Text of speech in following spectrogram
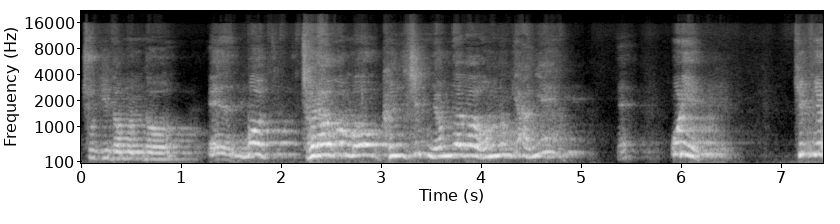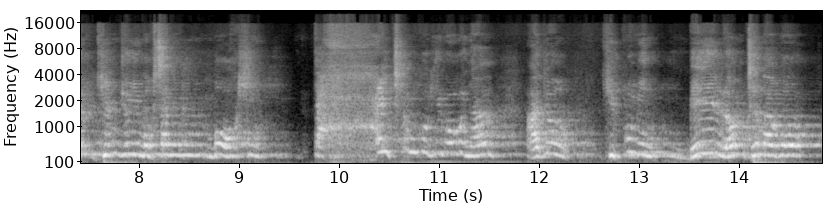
주기도문도 예, 뭐 저라고 뭐 근심 염려가 없는 게 아니에요. 예? 우리 김, 김주희 목사님 뭐 혹시 딸 천국이고 그냥 아주 기쁨이 매일 넘쳐나고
